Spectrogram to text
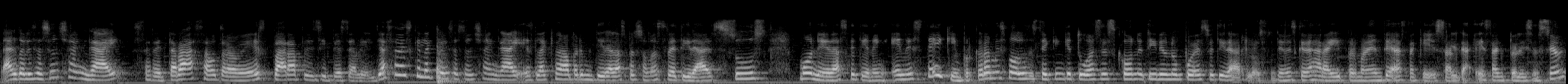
La actualización Shanghai se retrasa otra vez para principios de abril. Ya sabes que la actualización Shanghai es la que va a permitir a las personas retirar sus monedas que tienen en staking, porque ahora mismo los staking que tú haces con Ethereum no puedes retirarlos, tienes que dejar ahí permanente hasta que salga esa actualización.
